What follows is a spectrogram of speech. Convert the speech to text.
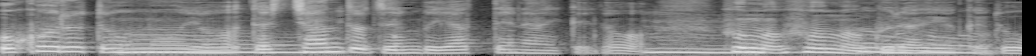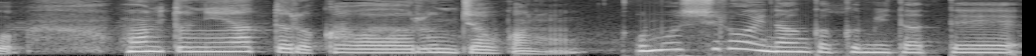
起こると思うよ、うん。私ちゃんと全部やってないけど、ん。ふむふむぐらいやけど、本当にやったら変わるんちゃうかな？面白いなんか組み立て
